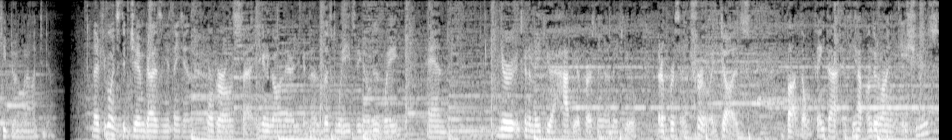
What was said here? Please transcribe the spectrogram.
keep doing what I like to do. Now, if you're going to the gym, guys, and you're thinking, or girls, that you're gonna go in there, you're gonna lift weights, or you're gonna lose weight, and you're it's gonna make you a happier person, it's gonna make you a better person. True, it does. But don't think that if you have underlying issues,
